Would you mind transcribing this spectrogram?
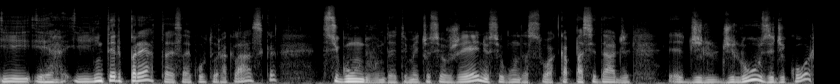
e, e, e, interpreta essa cultura clássica segundo, evidentemente, o seu gênio, segundo a sua capacidade eh, de, de luz e de cor,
